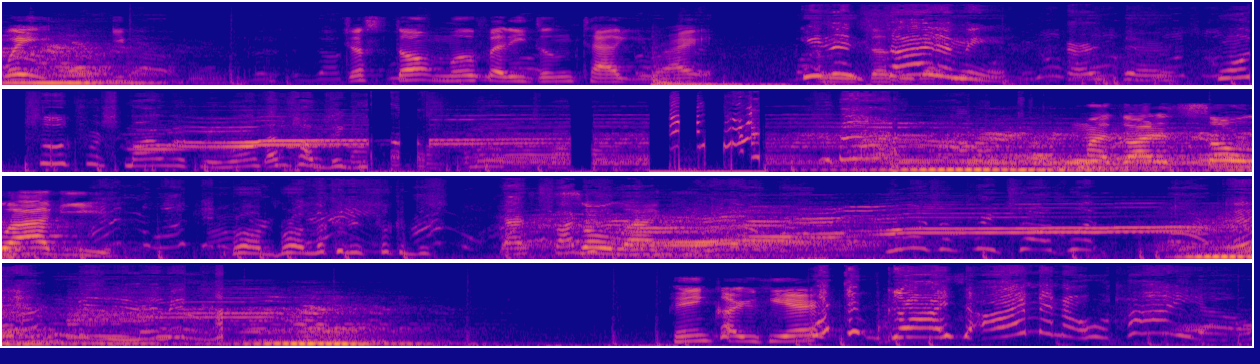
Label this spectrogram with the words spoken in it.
Wait, you just don't move and he doesn't tag you, right? He's He doesn't inside of me. Right there. Who wants to look for smile with me? That's how big he Oh my god, it's so laggy. Bro, bro, look at this, look at this. That's So laggy. He was a free chocolate. Eh? Pink, are you here? What up, guys? I'm in Ohio.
